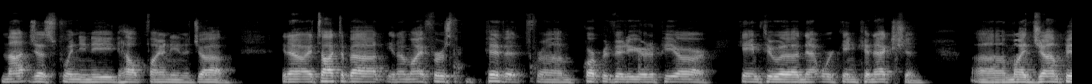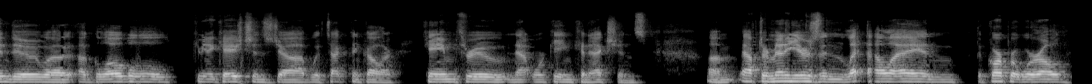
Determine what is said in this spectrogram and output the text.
not just when you need help finding a job you know, I talked about, you know, my first pivot from corporate video to PR came through a networking connection. Uh, my jump into a, a, global communications job with Technicolor came through networking connections. Um, after many years in LA and the corporate world,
